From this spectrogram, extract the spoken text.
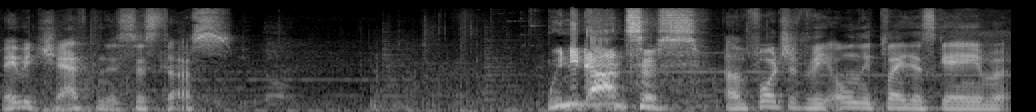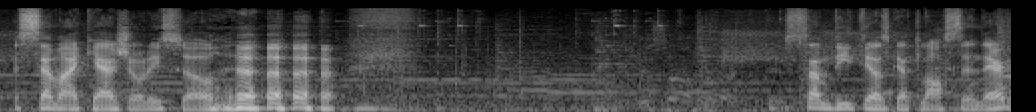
Maybe chat can assist us. We need answers. Unfortunately, only play this game semi-casually, so some details get lost in there.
